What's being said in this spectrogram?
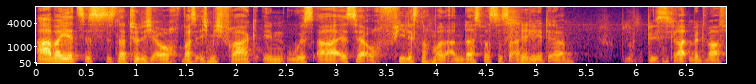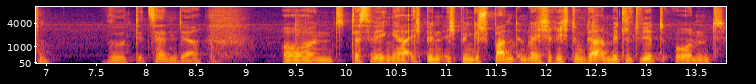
Aber jetzt ist es natürlich auch, was ich mich frage, in USA ist ja auch vieles nochmal anders, was das angeht, ja. So ein bisschen. Gerade mit Waffen. So dezent, ja. Und deswegen, ja, ich bin, ich bin gespannt, in welche Richtung da ermittelt wird und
